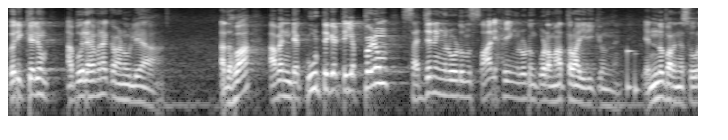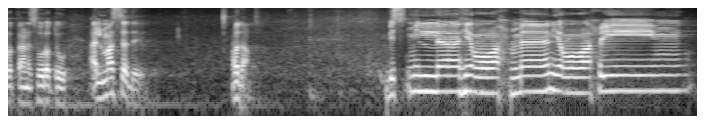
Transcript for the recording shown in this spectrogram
ഒരിക്കലും അബുലഹബിനെ കാണൂല. അഥവാ അവന്റെ കൂട്ടുകെട്ട് എപ്പോഴും സജ്ജനങ്ങളോടും സാലിഹ്യങ്ങളോടും കൂടെ മാത്രമായിരിക്കുന്നു എന്ന് പറഞ്ഞ സൂറത്താണ് സൂറത്തു അൽ മസദ് അതാ. ബിസ്മില്ലാഹിർ റഹ്മാനിർ റഹീം.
